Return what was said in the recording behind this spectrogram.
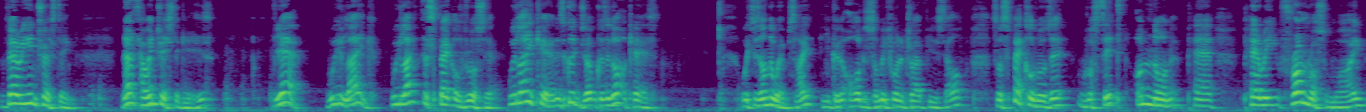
Very interesting. That's how interesting it is. Yeah, we like we like the speckled russet. We like it, and it's a good job because I got a case, which is on the website. and You can order some if you want to try it for yourself. So speckled russet, russet, unknown pear, perry from Ross-on-Wye.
